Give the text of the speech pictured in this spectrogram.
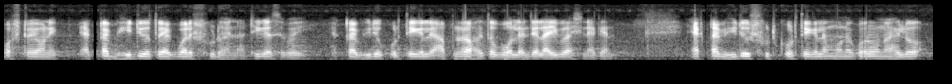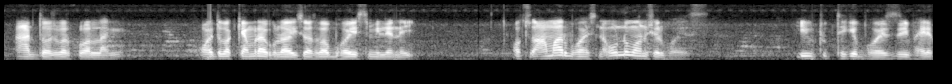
কষ্ট হয়, অনেক। একটা ভিডিও তো একবারে শ্যুট হয় না, ঠিক আছে ভাই? একটা ভিডিও করতে গেলে আপনারা হয়তো বলেন যে লাইভে আসি না কেন? একটা ভিডিও শ্যুট করতে গেলে মনে করো না হলো আট দশবার করার লাগে। হয়তো বা ক্যামেরা খোলা হয়েছে অথবা ভয়েস মিলে নেই। অথচ আমার ভয়েস না, অন্য মানুষের ভয়েস ইউটিউব থেকে ভয়েস যে ভাইরা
